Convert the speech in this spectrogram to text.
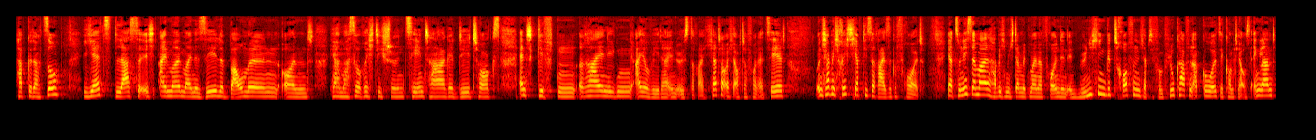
habe gedacht, so, jetzt lasse ich einmal meine Seele baumeln und ja, mach so richtig schön zehn Tage Detox, entgiften, reinigen, Ayurveda in Österreich. Ich hatte euch auch davon erzählt und ich habe mich richtig auf diese Reise gefreut. Ja, zunächst einmal habe ich mich dann mit meiner Freundin in München getroffen. Ich habe sie vom Flughafen abgeholt. Sie kommt ja aus England.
